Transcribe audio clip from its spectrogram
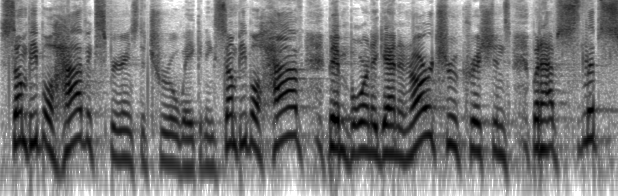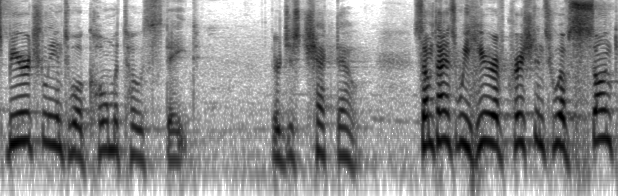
Some people have experienced a true awakening. Some people have been born again and are true Christians, but have slipped spiritually into a comatose state. They're just checked out. Sometimes we hear of Christians who have sunk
